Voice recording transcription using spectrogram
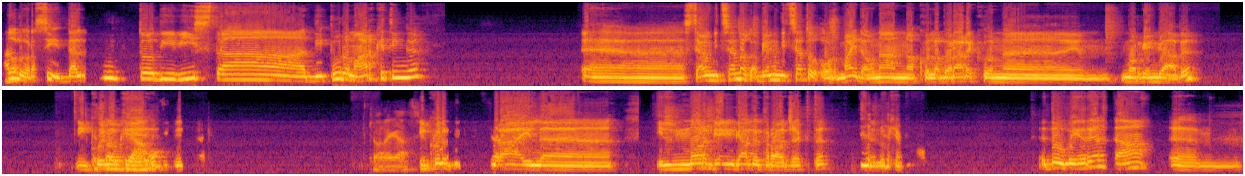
Allora, sì, dal punto di vista di puro marketing, eh, stiamo iniziando, abbiamo iniziato ormai da un anno a collaborare con eh, Morgan Gabe in quello che ciao ragazzi. In quello che sarà il, il Morgan Gabe Project lo chiamiamo. Dove in realtà ehm,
